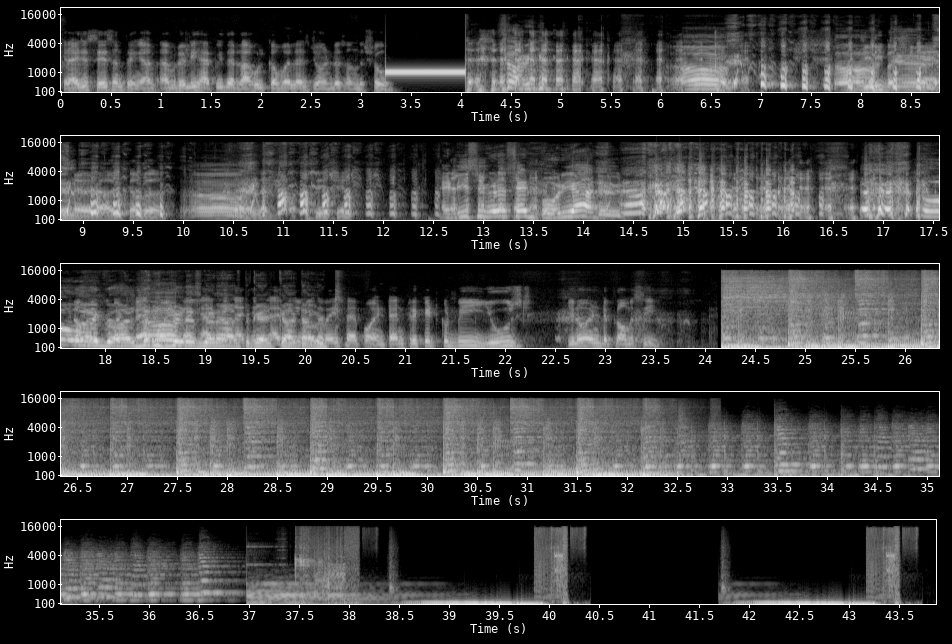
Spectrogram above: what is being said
Can I just say something? I'm, I'm really happy that Rahul Kamal has joined us on the show. Sorry. oh. oh GD Bakshi and uh, Rahul Kamal. Oh. So, lovely conversation. At least you could have said Boria, dude. oh no, my but, god, but, that bit is going to have to get cut out. That's a very fair point. And cricket could be used, you know, in diplomacy.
